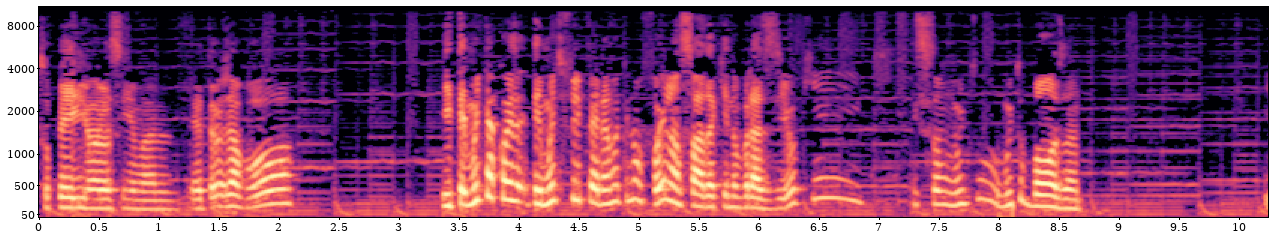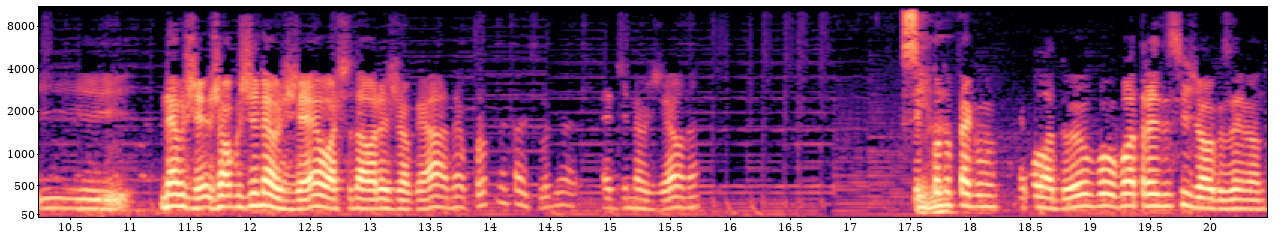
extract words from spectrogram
superior, assim, mano. Então eu já vou. E tem muita coisa, tem muito fliperama que não foi lançado aqui no Brasil que, que são muito, muito bons, mano. E Neo Geo- jogos de Neo Geo, acho da hora de jogar, né? O próprio Metal Slug é- é de Neo Geo, né? Sim. Sempre quando eu pego um emulador, eu vou, vou atrás desses jogos aí, mano.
